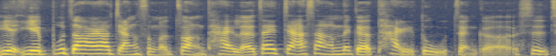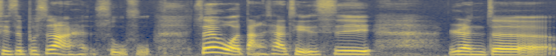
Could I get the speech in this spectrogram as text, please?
也也不知道要讲什么状态了。再加上那个态度，整个是其实不是让人很舒服。所以我当下其实是忍着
